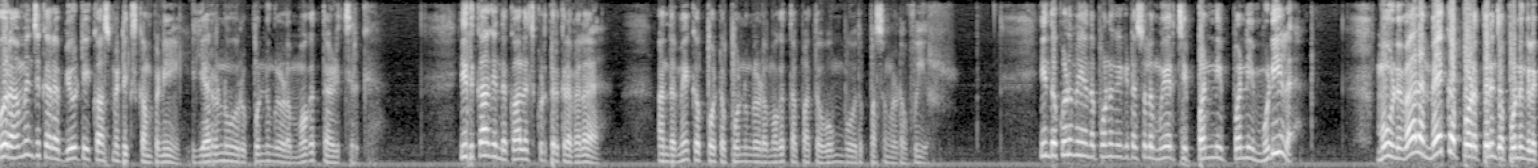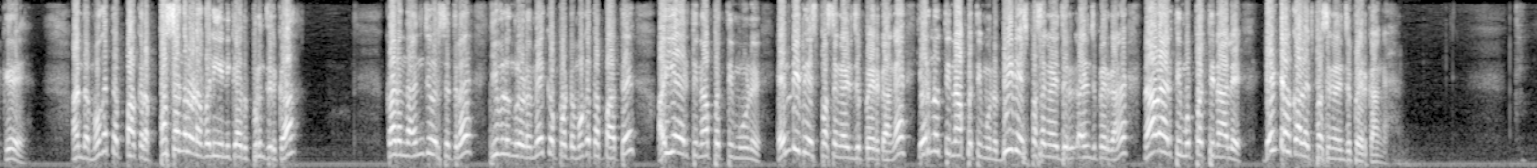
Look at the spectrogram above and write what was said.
ஒரு அமைஞ்சுக்கிற beauty cosmetics company 200 பொண்ணுங்களோட முகத்தை அழிச்சிருக்கு. இதுக்காக இந்த காலேஜ் கொடுத்துருக்கிற விலை அந்த மேக்கப் போட்ட பொண்ணுங்களோட முகத்தை பார்த்த ஒன்பது பசங்களோட உயிர். இந்த கொடுமையை அந்த பொண்ணுங்க கிட்ட சொல்ல முயற்சி பண்ணி பண்ணி முடியல. மூணு வேளை மேக்கப் போட தெரிஞ்ச பொண்ணுங்களுக்கு அந்த முகத்தை பார்க்கிற பசங்களோட வழி என்னைக்காவது புரிஞ்சிருக்கா? கடந்த அஞ்சு வருஷத்துல இவளுங்களோட மேக்கப் போட்ட முகத்தை பார்த்து ஐயாயிரத்தி நாற்பத்தி மூணு எம்பிபிஎஸ் பசங்க அழிஞ்சு போயிருக்காங்க. இருநூத்தி நாற்பத்தி மூணு பிடிஎஸ் பசங்க அழிஞ்சு அழிஞ்சு போயிருக்காங்க. நாலாயிரத்தி முப்பத்தி நாலு டென்டல் காலேஜ் பசங்க அழிஞ்சு போயிருக்காங்க.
